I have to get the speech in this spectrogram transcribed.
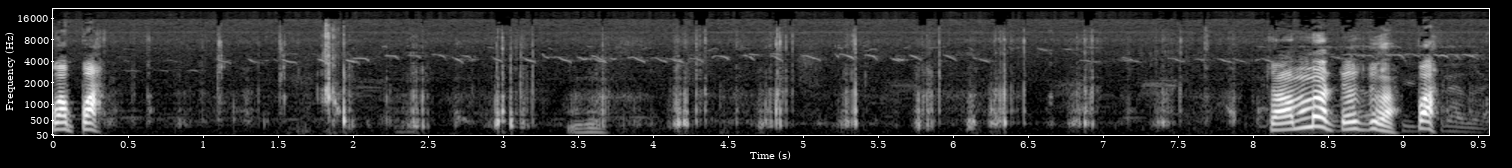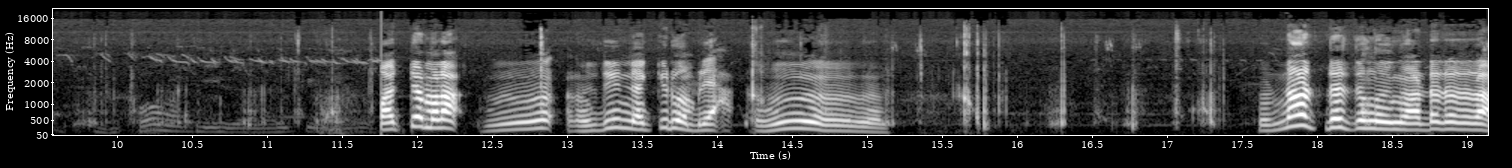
பாப்பா செம்ம டேஸ்ட்டுங்க அப்பா பச்சை மிளகா. ம், நக்கிடுவோம் அப்படியா. என்ன டேஸ்ட்டுங்க இங்கே? அடடடா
